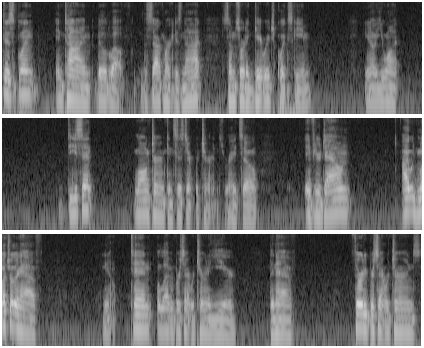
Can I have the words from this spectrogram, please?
discipline and time build wealth. The stock market is not some sort of get rich quick scheme. You know, you want decent long term consistent returns, right? So if you're down, I would much rather have, you know, 10, 11% return a year than have 30% returns,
